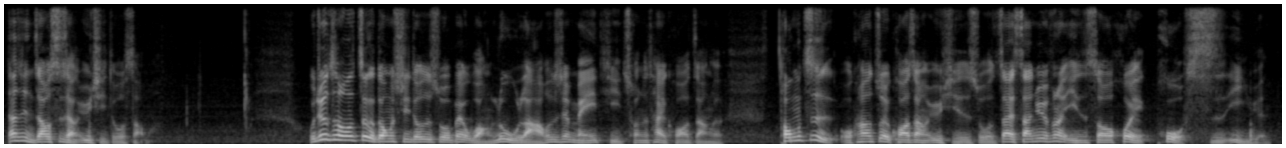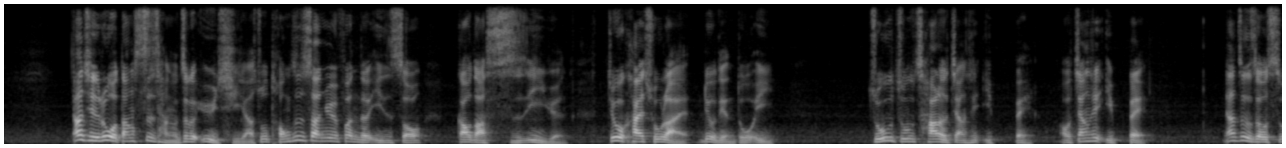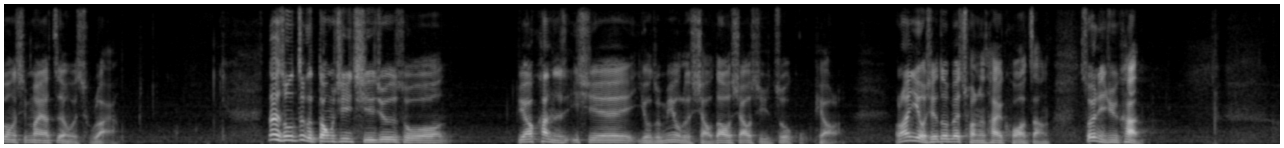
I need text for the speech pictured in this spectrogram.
但是你知道市场预期多少吗？我觉得说这个东西都是说被网络啦或者一些媒体传的太夸张了。同治我看到最夸张的预期是说，在三月份的营收会破十亿元。那其实如果当市场有这个预期啊，说同治三月份的营收高达十亿元，结果开出来六点多亿。足足差了将近一倍哦，将近一倍。那这个时候失望性卖压自然会出来啊。那你说这个东西其实就是说，不要看着一些有的没有的小道消息做股票了，反正有些都被传的太夸张。所以你去看，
